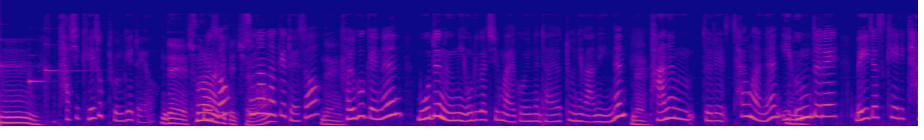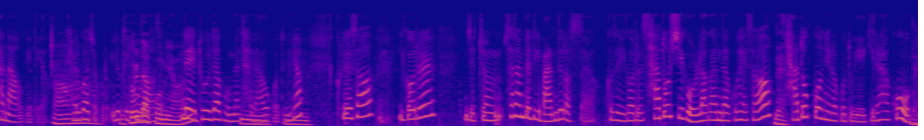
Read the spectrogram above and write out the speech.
음. 다시 계속 돌게 돼요. 네, 순환하게 되죠. 순환하게 돼서 네. 결국에는 모든 음이 우리가 지금 알고 있는 다이어토닉 안에 있는 네. 반음들을 사용하는 이 음. 들의 메이저 스케일이 다 나오게 돼요. 아, 결과적으로 이렇게 네, 돌다 돌아와서. 보면 네, 돌다 보면 다 음, 나오거든요. 음. 그래서 이거를 이제 좀 사람들이 만들었어요. 그래서 이거를 4도씩 올라간다고 해서 네. 4도권이라고도 얘기를 하고 네.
